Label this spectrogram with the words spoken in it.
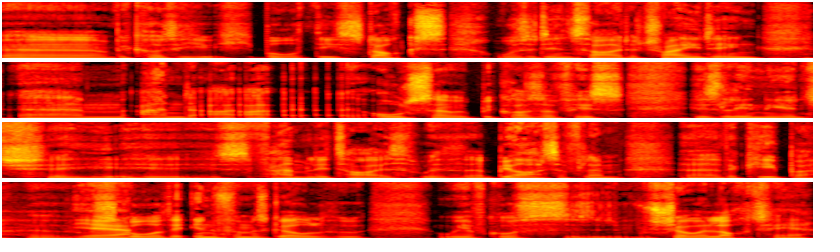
uh, because he, he bought these stocks. Was it insider trading? Um, and I, also because of his his lineage, uh, hi- his family ties with uh, Flem, uh, the keeper who Yeah. scored the infamous goal. Who we of course show a lot here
